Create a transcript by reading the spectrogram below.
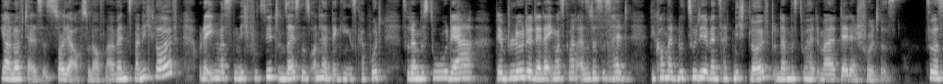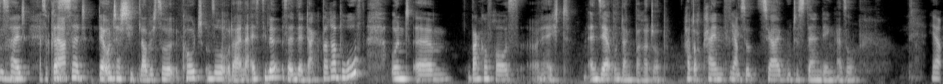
ja, läuft ja alles. Es soll ja auch so laufen. Aber wenn es mal nicht läuft oder irgendwas nicht funktioniert und sei es nur das Online-Banking ist kaputt, so dann bist du der, der Blöde, der da irgendwas gemacht hat. Also das ist mhm. halt, die kommen halt nur zu dir, wenn es halt nicht läuft und dann bist du halt immer der, der schuld ist. So, das ist mhm. halt, also das ist halt der Unterschied, glaube ich. So Coach und so oder eine Eisdiele ist ein sehr dankbarer Beruf und ähm, Bankkauffrau ist äh, echt ein sehr undankbarer Job. Hat auch kein, finde ja. ich, sozial gutes Standing. Also. Ja,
